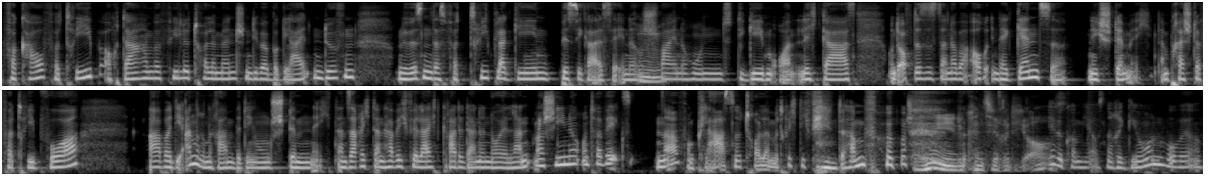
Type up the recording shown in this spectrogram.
Verkauf, Vertrieb, auch da haben wir viele tolle Menschen, die wir begleiten dürfen. Und wir wissen, dass Vertriebler gehen bissiger als der innere mhm. Schweinehund, die geben ordentlich Gas. Und oft ist es dann aber auch in der Gänze nicht stimmig. Dann prescht der Vertrieb vor aber die anderen Rahmenbedingungen stimmen nicht. Dann sage ich, dann habe ich vielleicht gerade deine neue Landmaschine unterwegs. Na, von Klaas eine tolle mit richtig viel Dampf. Jenny, du kennst sie richtig aus. Ja, wir kommen hier aus einer Region, wo wir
